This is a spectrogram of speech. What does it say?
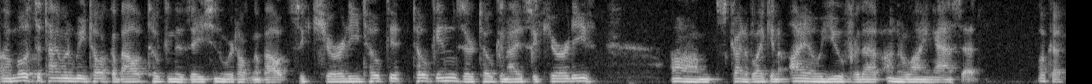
Uh, most of the time when we talk about tokenization, we're talking about security token, tokens or tokenized securities. Um, it's kind of like an IOU for that underlying asset. Okay.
